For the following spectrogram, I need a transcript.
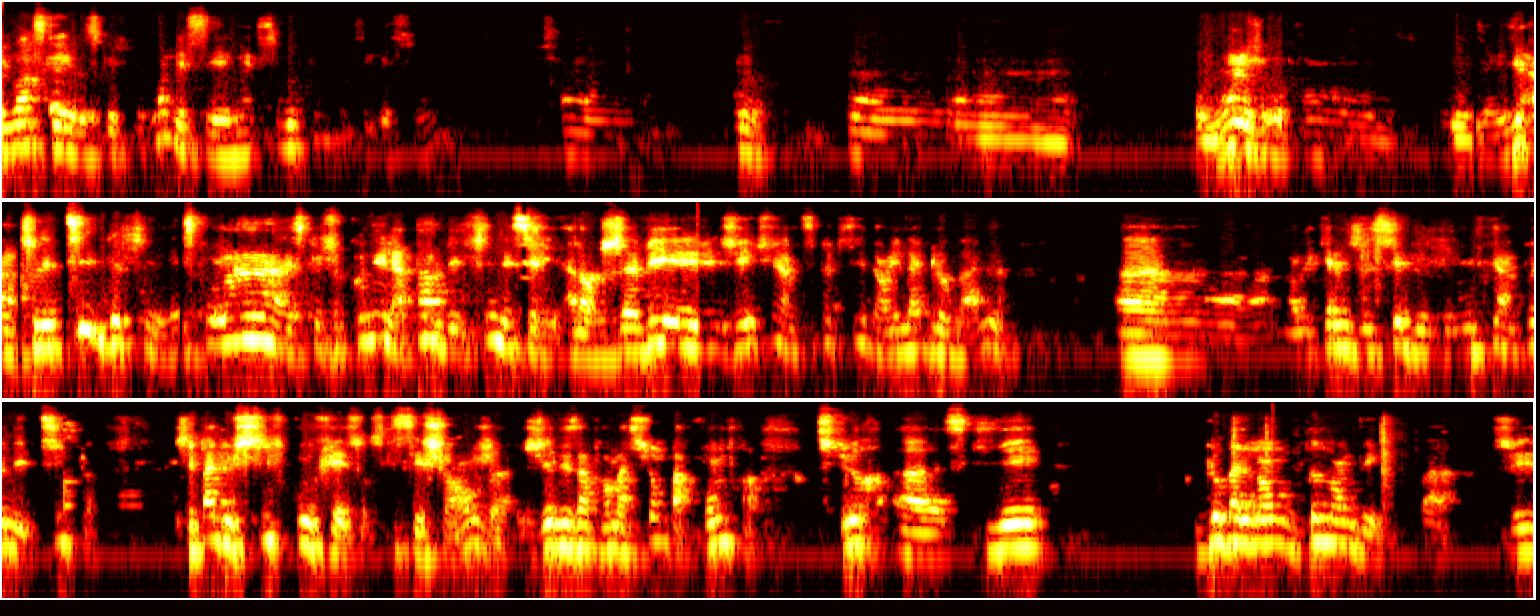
vais voir, ce, que, je peux voir, mais c'est merci beaucoup alors, là, je reprends alors, sur les types de films, est-ce que je connais la part des films et séries? Alors, j'ai écrit un petit papier dans l'INA Global, euh, dans lequel j'essaie de, de, montrer un peu les types. Je n'ai pas de chiffres concrets sur ce qui s'échange. J'ai des informations, par contre, sur euh, ce qui est globalement demandé. J'ai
